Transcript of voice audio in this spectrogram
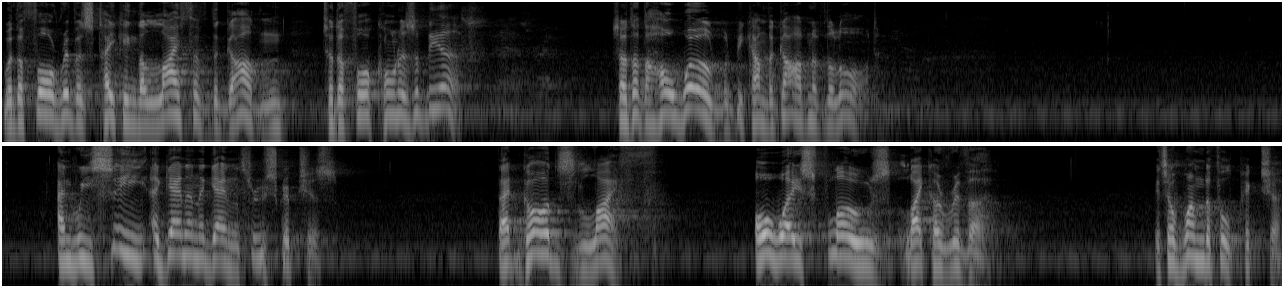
were the four rivers taking the life of the garden to the four corners of the earth. So that the whole world would become the garden of the Lord. And we see again and again through scriptures that God's life always flows like a river. It's a wonderful picture.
